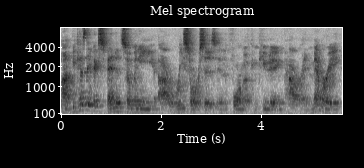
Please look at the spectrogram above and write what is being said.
uh, because they've expended so many uh, resources in the form of computing, power, and memory,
